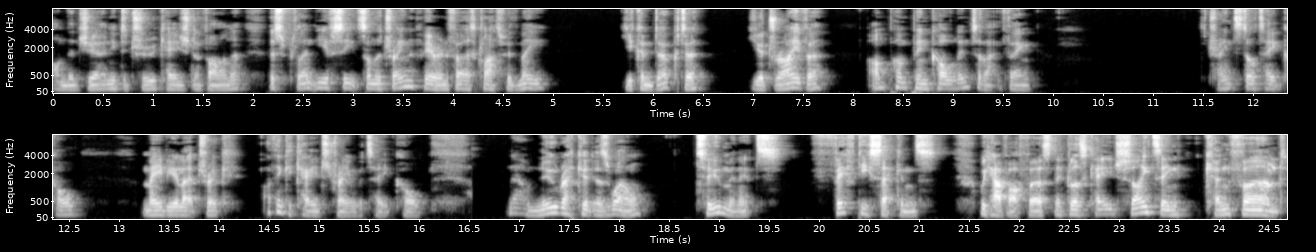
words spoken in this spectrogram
on the journey to true cage nirvana. There's plenty of seats on the train up here in first class with me. Your conductor, your driver, I'm pumping coal into that thing. The trains still take coal. Maybe electric. I think a cage train would take coal. Now, new record as well. Two minutes, 50 seconds. We have our first Nicolas Cage sighting confirmed.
